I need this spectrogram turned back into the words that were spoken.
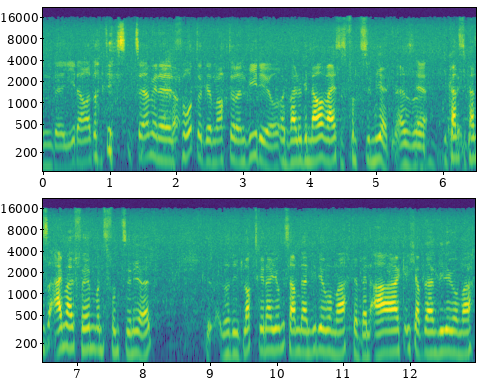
Und äh, jeder hat an diesem Terminal ein Foto gemacht oder ein Video. Und weil du genau weißt, es funktioniert. Also Ja. du, kannst, du kannst einmal filmen und es funktioniert. Also die Blocktrainer-Jungs haben da ein Video gemacht, der Ben Ark, ich habe da ein Video gemacht.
